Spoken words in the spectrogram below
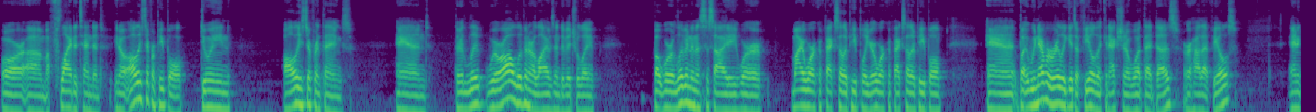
or um, a flight attendant you know all these different people doing all these different things. And they're li- we're all living our lives individually, but we're living in a society where my work affects other people, your work affects other people, and but we never really get to feel the connection of what that does or how that feels. And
